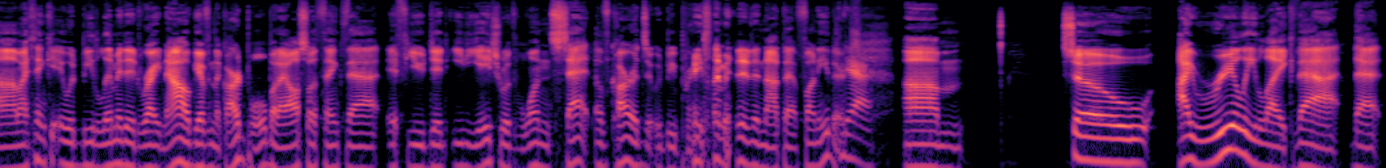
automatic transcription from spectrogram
Um, I think it would be limited right now given the card pool, but I also think that if you did EDH with one set of cards, it would be pretty limited and not that fun either. Yeah. Um, so I really like that that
